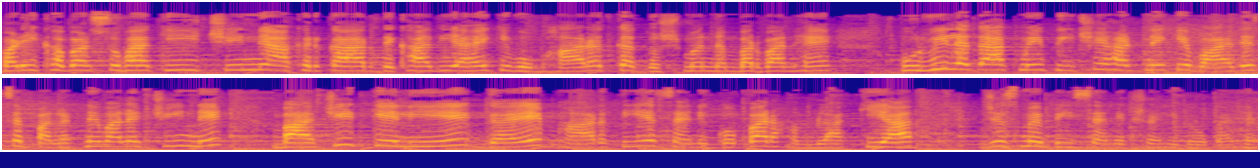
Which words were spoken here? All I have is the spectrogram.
बड़ी खबर सुबह की, चीन ने आखिरकार दिखा दिया है कि वो भारत का दुश्मन नंबर वन है। पूर्वी लद्दाख में पीछे हटने के वायदे से पलटने वाले चीन ने बातचीत के लिए गए भारतीय सैनिकों पर हमला किया, जिसमें 20 सैनिक शहीद हो गए हैं।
